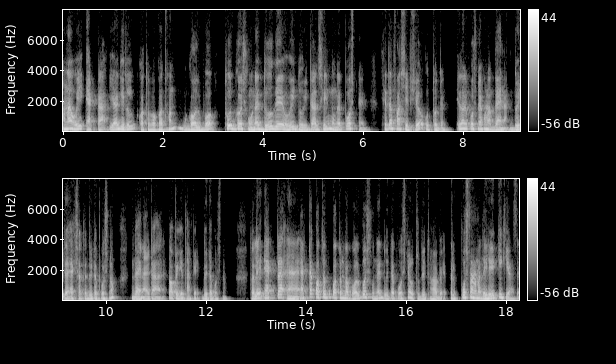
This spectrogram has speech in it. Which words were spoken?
হানা ওই একটা ইয়াগিরুল কথোপকথন, গল্প থুতগ শুনে দুগে ওই দুইটা ঝিল মনে প্রশ্নের, থেতা ফাঁসিপসিও উত্তর দেন। এ ধরনের প্রশ্ন এখন আর দেয় না। দুইটা একসাথে দুইটা প্রশ্ন দেয় না। এটা টপিকে থাকে দুইটা প্রশ্ন। তাহলে একটা একটা কথোপকথন বা গল্প শুনে দুইটা প্রশ্নের উত্তর দিতে হবে। তাহলে প্রশ্ন আমরা দেখি কি কি আছে।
